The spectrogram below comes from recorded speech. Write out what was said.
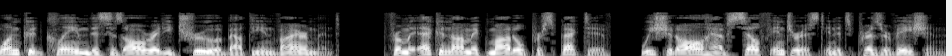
One could claim this is already true about the environment. From an economic model perspective, we should all have self interest in its preservation.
